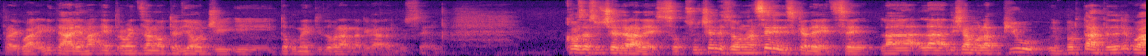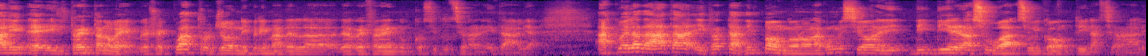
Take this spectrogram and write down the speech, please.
tra i quali l'Italia, ma entro mezzanotte di oggi i documenti dovranno arrivare a Bruxelles. Cosa succederà adesso? Succede solo una serie di scadenze, la, la, diciamo, la più importante delle quali è il 30 novembre, cioè quattro giorni prima del, del referendum costituzionale in Italia. A quella data i trattati impongono alla Commissione di, di dire la sua sui conti nazionali.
